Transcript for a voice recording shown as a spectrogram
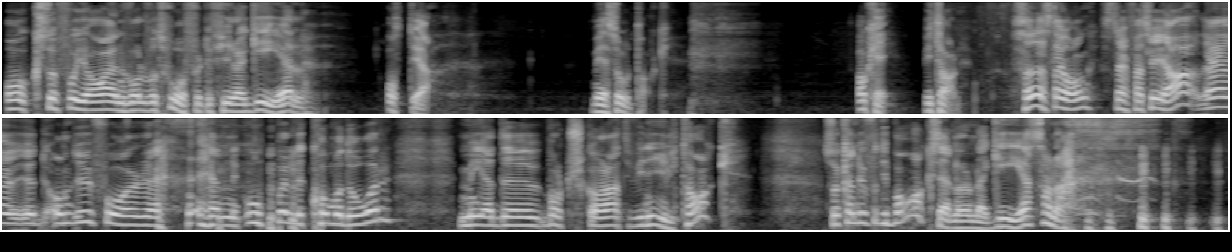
Och så får jag en Volvo 244 GL 80 med soltak. Okej, vi tar det. Så nästa gång träffas vi, ja, eh, om du får eh, en Opel Commodore med eh, bortskalat vinyltak så kan du få tillbaka en av de där GSarna.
